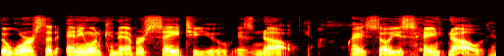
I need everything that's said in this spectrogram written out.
the worst that anyone can ever say to you is no. Yeah. Okay, so you say no. Yeah.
